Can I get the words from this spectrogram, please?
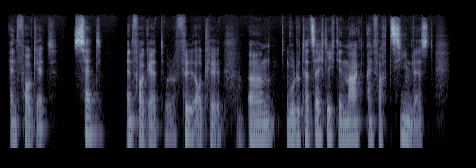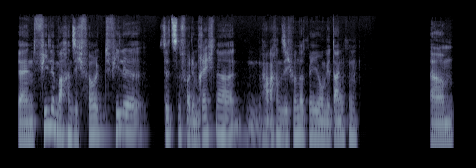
and forget. Set and forget oder fill or kill, ähm, wo du tatsächlich den Markt einfach ziehen lässt. Denn viele machen sich verrückt, viele sitzen vor dem Rechner, machen sich 100 Millionen Gedanken ähm,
